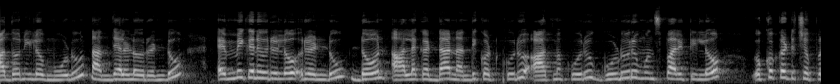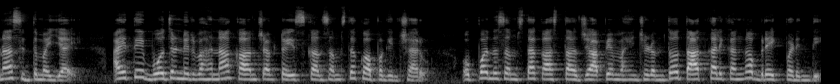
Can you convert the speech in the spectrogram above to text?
ఆదోనిలో మూడు నంద్యాలలో రెండు ఎమ్మికనూరులో రెండు డోన్ ఆలగడ్డ నందికొట్కూరు ఆత్మకూరు గూడూరు మున్సిపాలిటీలో ఒక్కొక్కటి చొప్పున సిద్ధమయ్యాయి. అయితే భోజన నిర్వహణ కాంట్రాక్టర్ ఇస్కాన్ సంస్థకు అప్పగించారు. ఒప్పంద సంస్థ కాస్త జాప్యం వహించడంతో తాత్కాలికంగా బ్రేక్ పడింది.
